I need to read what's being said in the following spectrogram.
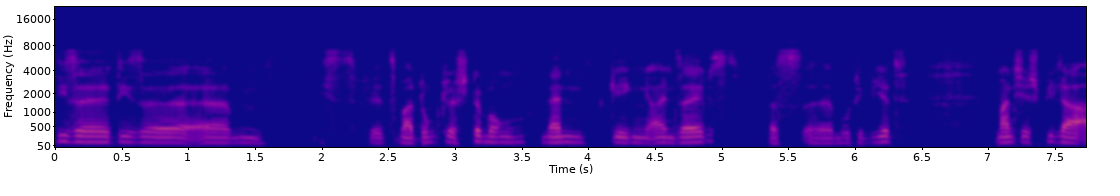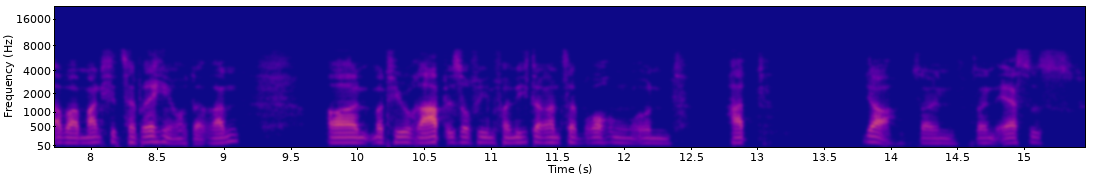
diese, diese, ähm, ich will jetzt mal dunkle Stimmung nennen gegen einen selbst. Das äh, motiviert manche Spieler, aber manche zerbrechen auch daran. Und Matteo Raab ist auf jeden Fall nicht daran zerbrochen und hat ja sein, sein erstes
